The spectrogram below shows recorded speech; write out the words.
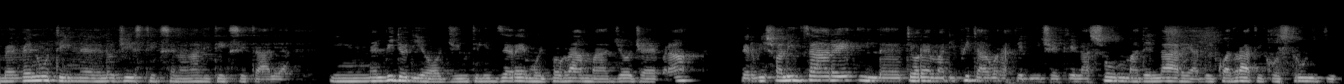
Benvenuti in Logistics and Analytics Italia. In, nel video di oggi utilizzeremo il programma GeoGebra per visualizzare il teorema di Pitagora che dice che la somma dell'area dei quadrati costruiti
